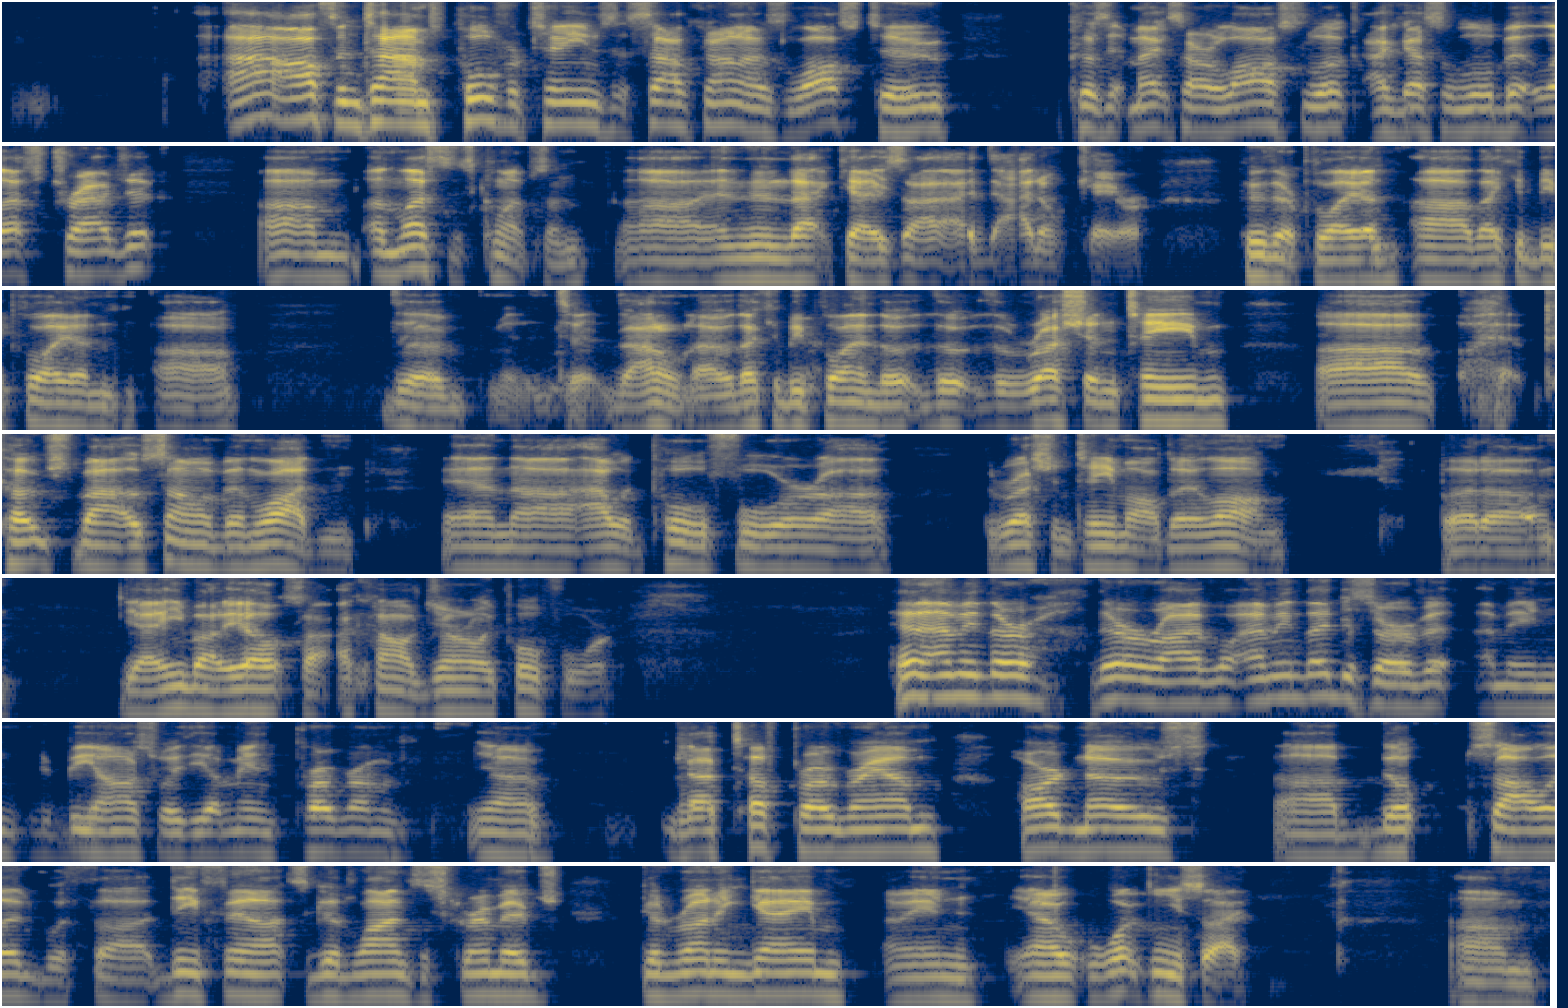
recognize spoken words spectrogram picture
I oftentimes pull for teams that South Carolina has lost to because it makes our loss look, I guess, a little bit less tragic, um, unless it's Clemson. Uh, and in that case, I, I, don't care who they're playing. Uh, they could be playing uh, the, I don't know, they could be playing the the, the Russian team uh, coached by Osama bin Laden, and uh, I would pull for uh, the Russian team all day long. But um, yeah, anybody else, I, I kind of generally pull for. And I mean, they're they're a rival. I mean, they deserve it. I mean, to be honest with you, I mean, program, you know, got a tough program, hard nosed, uh, built solid with uh, defense, good lines of scrimmage, good running game. I mean, you know, what can you say? Um,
